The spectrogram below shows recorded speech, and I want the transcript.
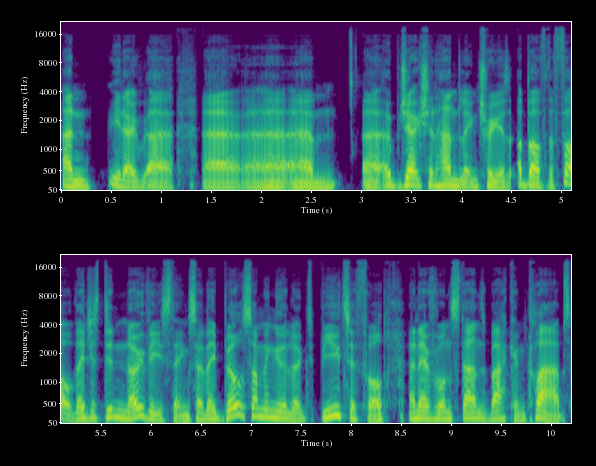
and you know uh, uh, uh, um, uh, objection handling triggers above the fold. They just didn't know these things. So they built something that looked beautiful and everyone stands back and claps.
